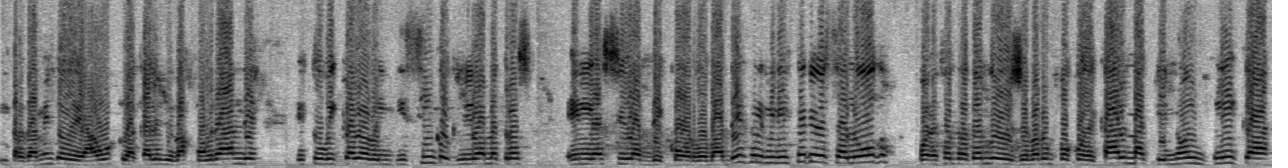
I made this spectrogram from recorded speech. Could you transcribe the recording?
el tratamiento de aguas cloacales de Bajo Grande, que está ubicado a 25 kilómetros en la ciudad de Córdoba. Desde el Ministerio de Salud, bueno, están tratando de llevar un poco de calma, que no implica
